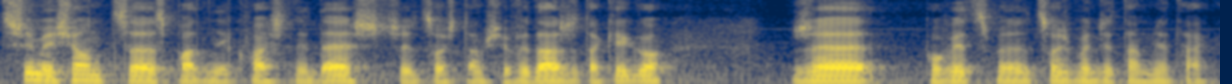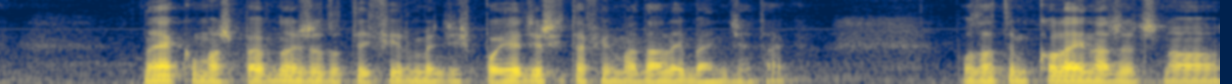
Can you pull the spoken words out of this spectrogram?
trzy miesiące spadnie kwaśny deszcz, czy coś tam się wydarzy takiego, że powiedzmy coś będzie tam nie tak. No jaką masz pewność, że do tej firmy gdzieś pojedziesz i ta firma dalej będzie, tak? Poza tym kolejna rzecz, no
